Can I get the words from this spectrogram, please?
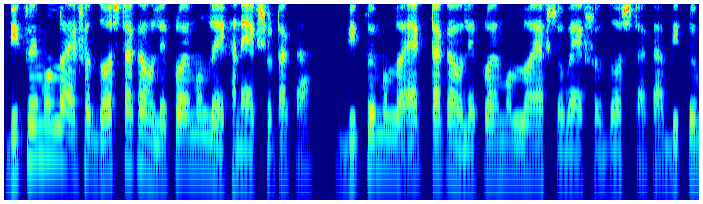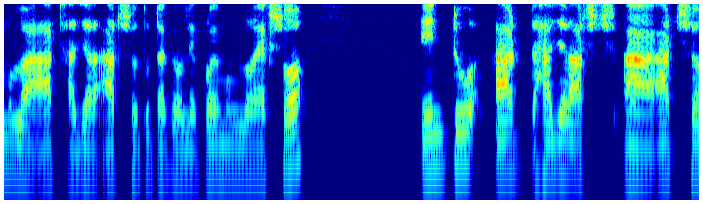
বিক্রয় মূল্য একশো দশ টাকা হলে ক্রয় মূল্য এখানে একশো টাকা। বিক্রয় মূল্য এক টাকা হলে ক্রয় মূল্য একশো বা একশো দশ টাকা। বিক্রয় মূল্য আট হাজার আটশত টাকা হলে ক্রয় মূল্য একশো ইন্টু আট হাজার আটশো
